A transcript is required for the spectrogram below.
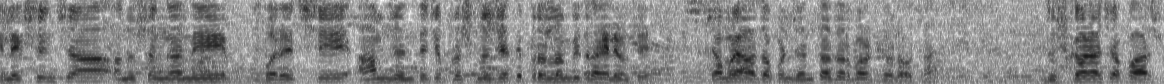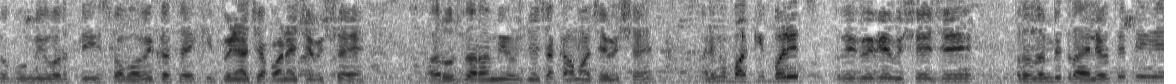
इलेक्शनच्या अनुषंगाने बरेचसे आम जनतेचे प्रश्न जे आहेत ते प्रलंबित राहिले होते. त्यामुळे आज आपण जनता दरबार ठेवला होता. दुष्काळाच्या पार्श्वभूमीवरती स्वाभाविकच आहे की पिण्याच्या पाण्याचे विषय रोजगार हमी योजनेच्या कामाचे विषय आणि मग बाकी बरेच वेगवेगळे विषय जे प्रलंबित राहिले होते ते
